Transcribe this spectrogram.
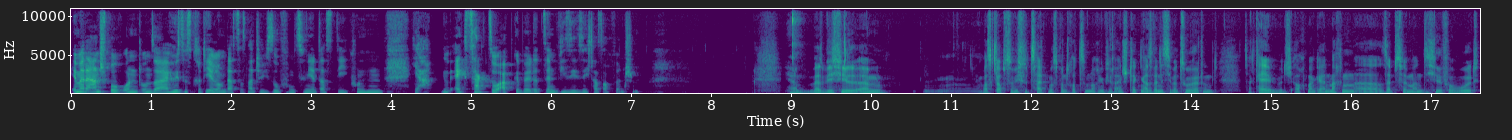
immer der Anspruch und unser höchstes Kriterium, dass das natürlich so funktioniert, dass die Kunden ja exakt so abgebildet sind, wie sie sich das auch wünschen. Ja, also wie viel ähm, was glaubst du, wie viel Zeit muss man trotzdem noch irgendwie reinstecken? Also wenn jetzt jemand zuhört und sagt, hey, würde ich auch mal gern machen, äh, selbst wenn man sich Hilfe holt,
